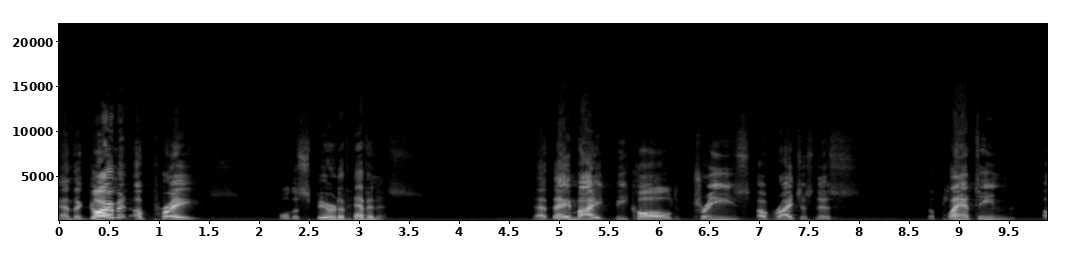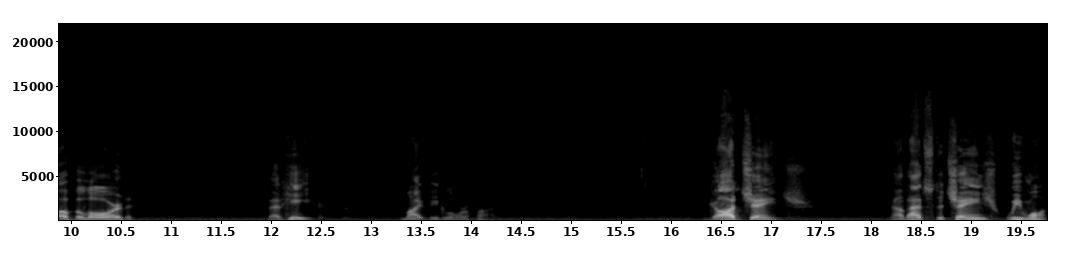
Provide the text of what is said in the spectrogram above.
and the garment of praise for the spirit of heaviness, that they might be called trees of righteousness, the planting of the Lord, that he might be glorified. God change. Now that's the change we want.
